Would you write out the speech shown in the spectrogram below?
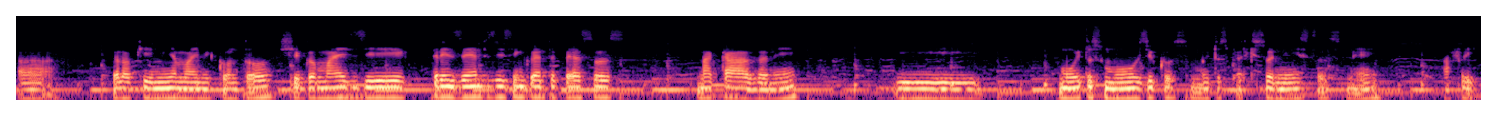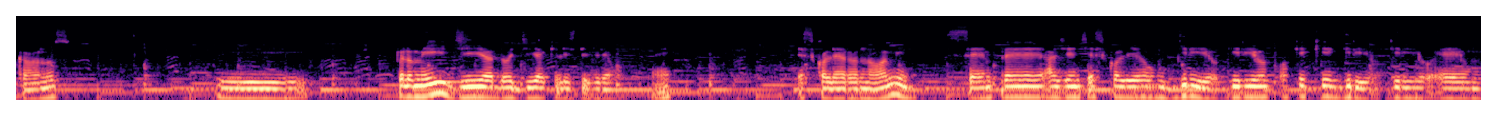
ah, pelo que minha mãe me contou, chegou mais de 350 pessoas na casa, né? E muitos músicos, muitos percussionistas, né? Africanos. E pelo meio-dia do dia que eles deveriam né, escolher o nome, sempre a gente escolheu um griot. Griot, o que, que é griot? Griot é um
